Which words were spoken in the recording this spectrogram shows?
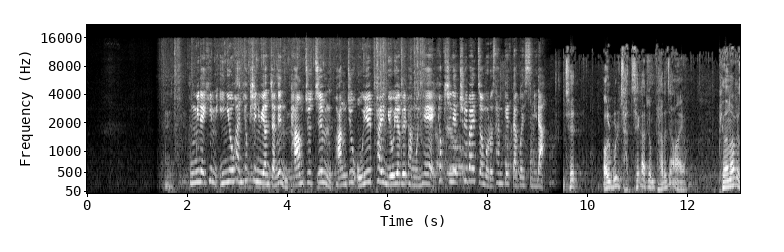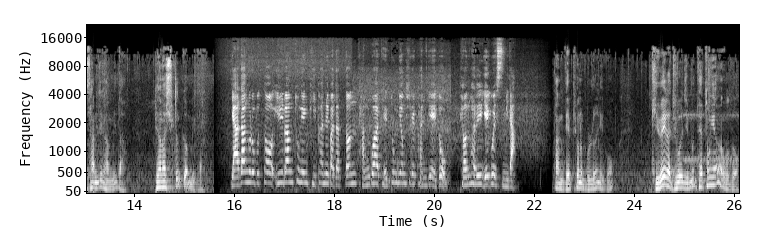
국민의힘 인요한 혁신위원장은 다음 주쯤 광주 5.18 묘역을 방문해 혁신의 출발점으로 삼겠다고 했습니다. 제 얼굴 자체가 좀 다르잖아요. 변화를 상징합니다. 변화시킬 겁니다. 야당으로부터 일방 통행 비판을 받았던 당과 대통령실의 관계에도 변화를 예고했습니다. 당 대표는 물론이고 기회가 주어지면 대통령하고도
